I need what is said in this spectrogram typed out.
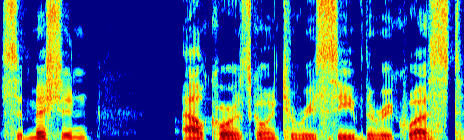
submission. Alcor is going to receive the request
